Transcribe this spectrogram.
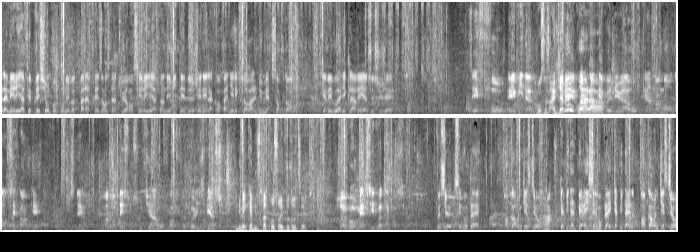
la mairie a fait pression pour qu'on n'évoque pas la présence d'un tueur en série afin d'éviter de gêner la campagne électorale du maire sortant. Qu'avez-vous à déclarer à ce sujet? C'est faux, évidemment. Bon, ça s'arrête jamais ou quoi, n'est là intervenu à aucun moment dans cette enquête. Si ce n'est pour apporter son soutien aux forces de police, bien sûr. Et les mecs abusent pas trop sur les photos, tu sais. Je vous remercie de votre attention. Monsieur, s'il vous plaît, encore une question. Ah. Capitaine Perry, s'il vous plaît, capitaine, encore une question.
